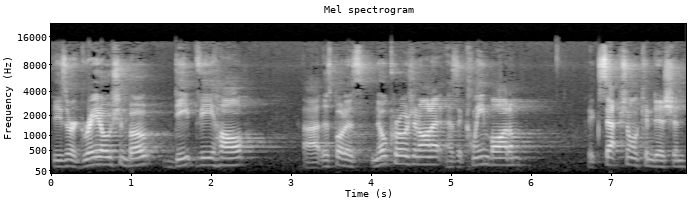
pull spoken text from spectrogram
These are a great ocean boat, deep V hull. Uh, this boat has no corrosion on it, has a clean bottom, exceptional condition.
